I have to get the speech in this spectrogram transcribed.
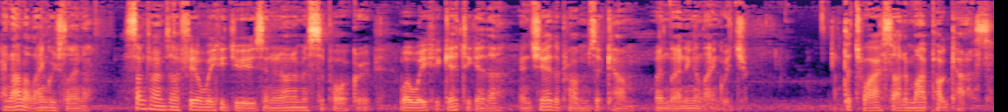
and I'm a language learner. Sometimes I feel we could use an anonymous support group where we could get together and share the problems that come when learning a language. That's why I started my podcast,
